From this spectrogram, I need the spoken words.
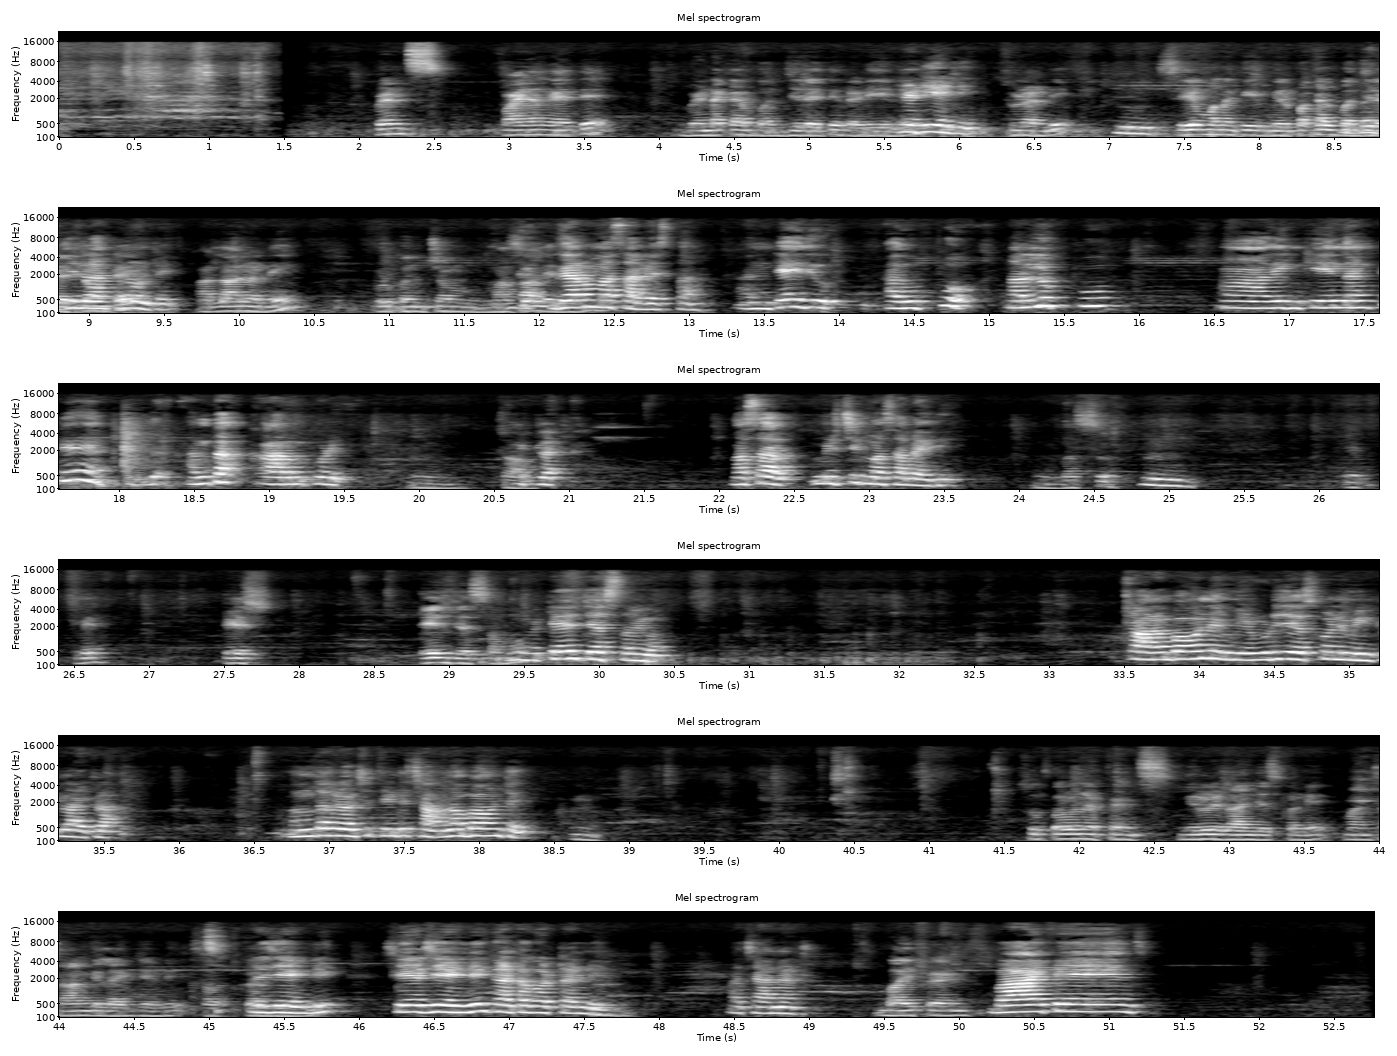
ఫ్రెండ్స్ ఫైనల్గా అయితే బెండకాయ బజ్జీలు అయితే రెడీ రెడీ అయ్యి చూడండి. సేమ్ మనకి మిరపకాయల బజ్జీలు ఉంటాయి. అలానే. ఇప్పుడు కొంచెం మసాలా గరం మసాలా వేస్తాను అంటే ఇది అది ఉప్పు నల్లుప్పు అది ఇంకేందంటే అంతా కారం పొడి. ఇట్లా మసాలా మిర్చి మసాలా ఇది. బస్. టేస్ట్. టేస్ట్ చేస్తాము. టేస్ట్ చేస్తాం ఇగో. చాలా బాగున్నాయి. మీరు కూడా చేసుకోండి మీ ఇంట్లో ఇట్లా. అందరు కలిసి తింటే చాలా బాగుంటాయి. సూపర్ ఉన్నాయి ఫ్రెండ్స్. మీరు కూడా జాయిన్ చేసుకోండి. మన ఛానల్కి లైక్ చేయండి సబ్స్క్రైబ్ చేయండి షేర్ చేయండి గంట కొట్టండి. మా channel. Bye friends. Bye friends.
